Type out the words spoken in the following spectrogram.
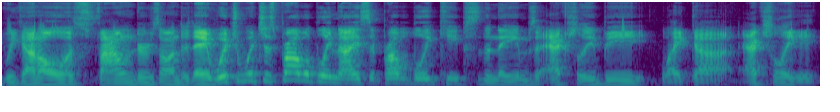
we got all us founders on today, which which is probably nice. It probably keeps the names actually be like uh actually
